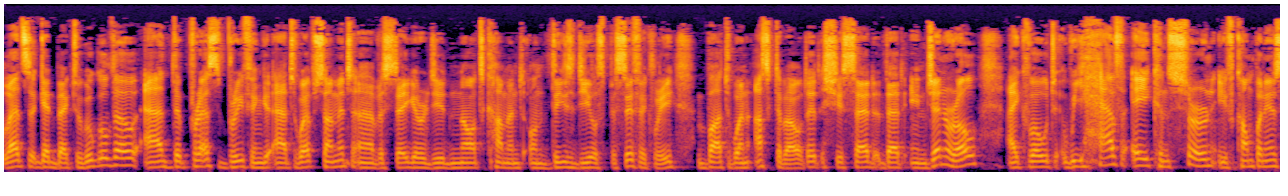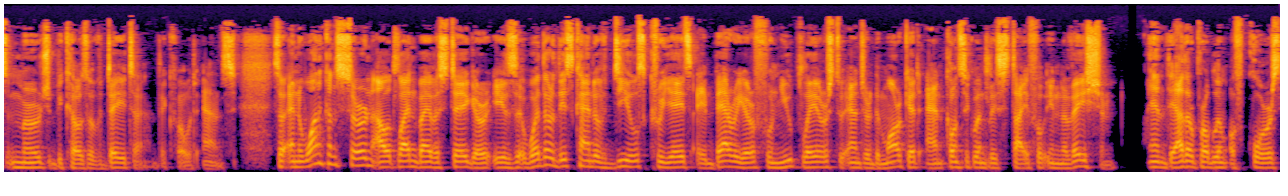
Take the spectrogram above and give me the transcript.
let's get back to Google though. At the press briefing at Web Summit, uh, Vestager did not comment on this deal specifically, but when asked about it, she said that in general, I quote, we have a concern if companies merge because of data, the quote ends. So, and one concern outlined by Vestager is whether this kind of deals creates a barrier for new players to enter the market and consequently stifle innovation. And the other problem, of course,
